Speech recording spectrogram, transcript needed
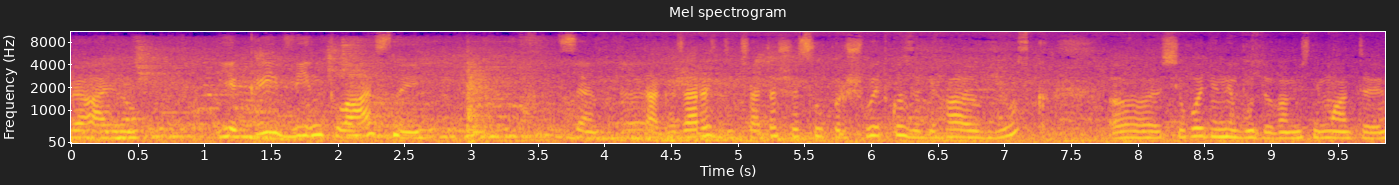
Реально. Який він класний. все. Так, зараз дівчата ще супер швидко забігаю в Юск. Е, Сьогодні не буду вам знімати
